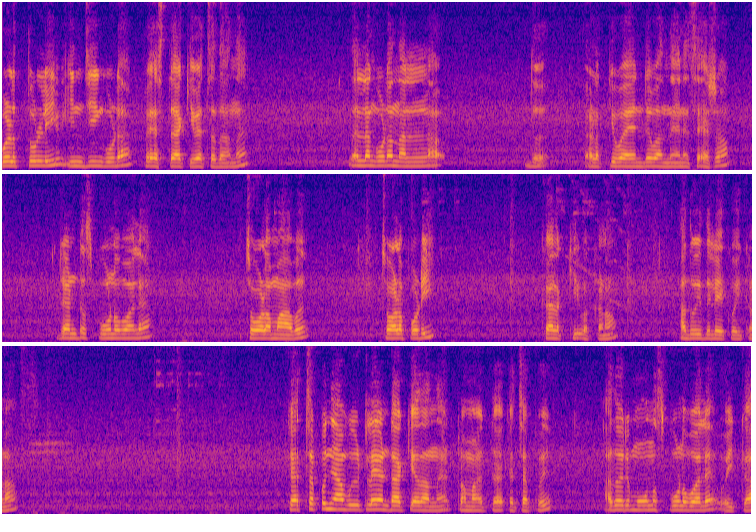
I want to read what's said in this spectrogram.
വെളുത്തുള്ളിയും ഇഞ്ചിയും കൂടെ പേസ്റ്റാക്കി വെച്ചതാണ്. ഇതെല്ലാം കൂടെ നല്ല ഇത് ഇളക്കി വയണ്ട് വന്നതിന് ശേഷം രണ്ട് സ്പൂണ് പോലെ ചോളമാവ് ചോളപ്പൊടി കലക്കി വെക്കണം. അതും ഇതിലേക്ക് ഒഴിക്കണം. കെച്ചപ്പ് ഞാൻ വീട്ടിലേ ഉണ്ടാക്കിയതാണ് ടൊമാറ്റോ കെച്ചപ്പ്. അതൊരു മൂന്ന് സ്പൂണ് പോലെ ഒഴിക്കുക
